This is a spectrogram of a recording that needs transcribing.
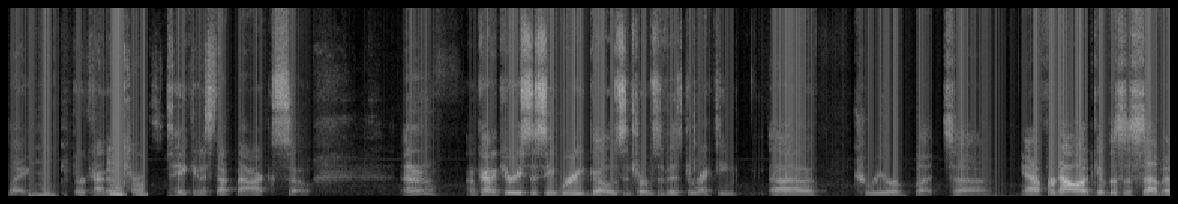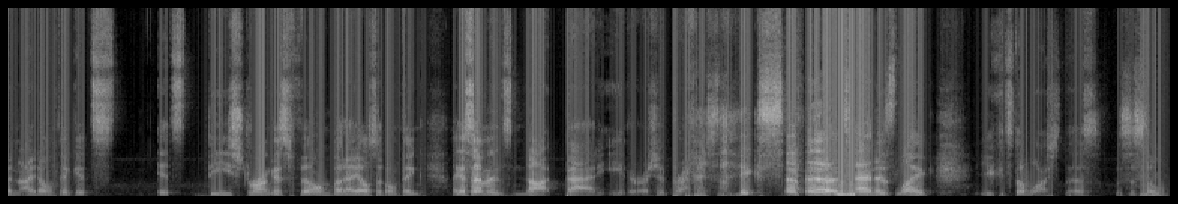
Like they're kind of taking a step back, so I don't know. I'm kind of curious to see where he goes in terms of his directing uh, career. But uh, yeah, for now, I'd give this a seven. I don't think it's it's the strongest film, but I also don't think like a seven's not bad either. I should preface like seven out of ten is like you can still watch this. This is still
